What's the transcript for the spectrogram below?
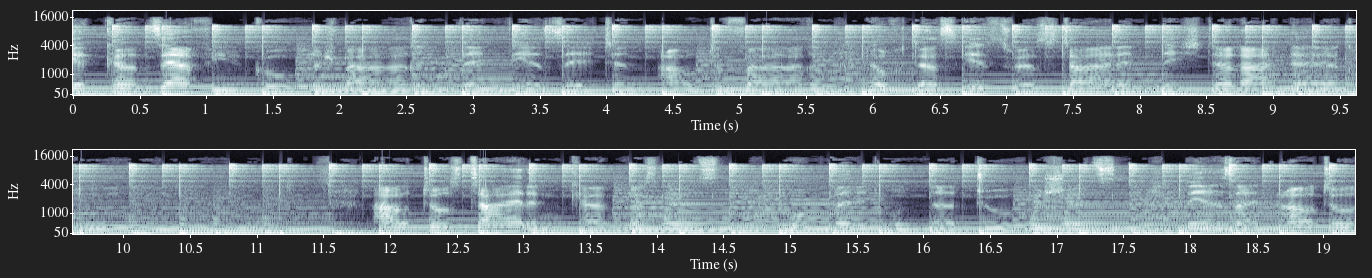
Wir können sehr viel Kohle sparen, wenn wir selten Auto fahren. Doch das ist fürs Teilen nicht allein der Grund. Autos teilen kann was nützen, Umwelt und Natur beschützen. Wer sein Auto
